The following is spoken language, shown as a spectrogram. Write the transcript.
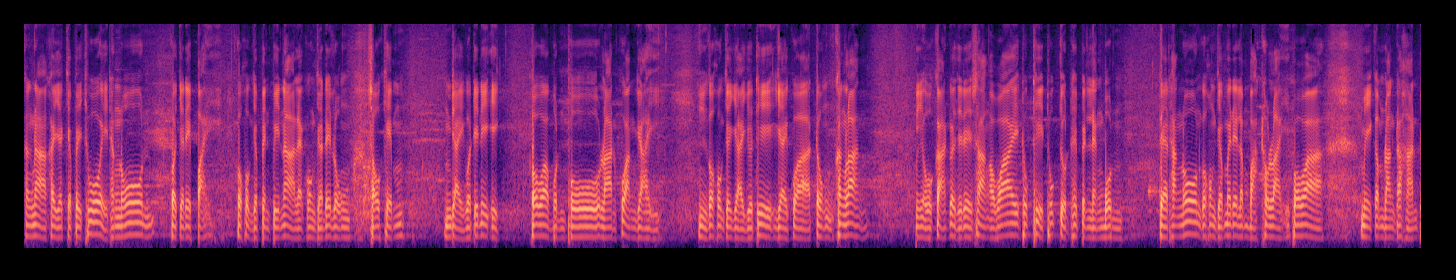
ข้างหน้าใครอยากจะไปช่วยทางโน้นก็จะได้ไป ก็คงจะเป็นปีหน้าและคงจะได้ลงเสาเข็มใหญ่กว่าที่นี่อีก เพราะว่าบนโพลานกว้างใหญ่นี่ก็คงจะใหญ่อยู่ที่ใหญ่กว่าตรงข้างล่าง มีโอกาสก็จะได้สร้างเอาไว้ทุกที่ทุกจุดให้เป็นแหล่งบุญแต่ทางโน้นก็คงจะไม่ได้ลำบากเท่าไหร่ เพราะว่ามีกำลังทหารไป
